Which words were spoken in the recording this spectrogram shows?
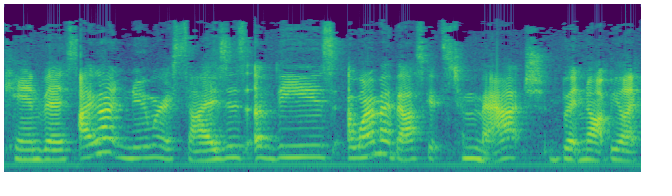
canvas. I got numerous sizes of these. I wanted my baskets to match, but not be like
